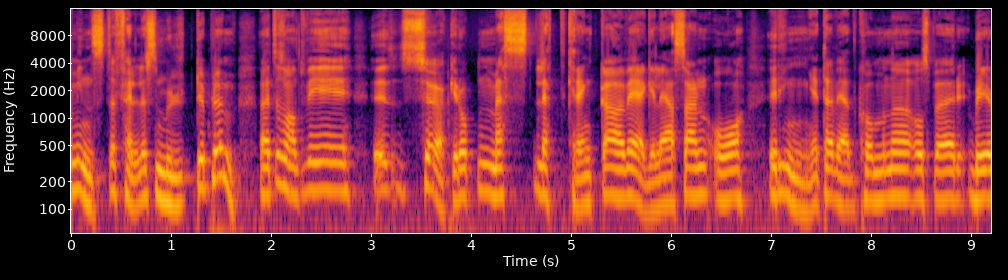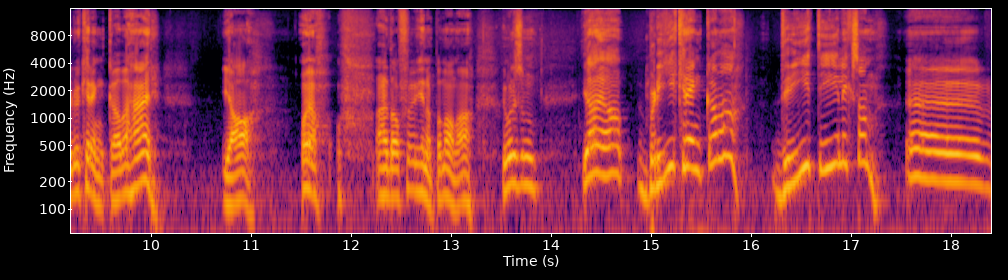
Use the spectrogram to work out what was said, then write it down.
minste felles multiplum. Det er ikke sånn at vi eh, søker opp den mest lettkrenka VG-leseren og ringer til vedkommende og spør blir du krenka av det her. Ja. Å ja. Uff, nei, da får vi finne på en annen. Vi må liksom Ja ja, bli krenka, da! Drit i, liksom. Uh,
